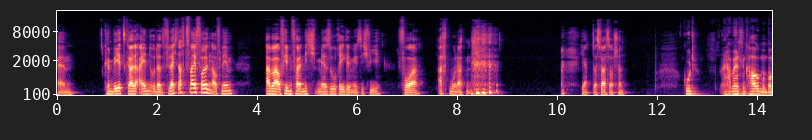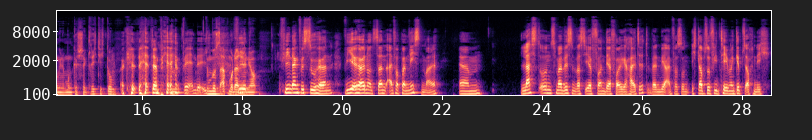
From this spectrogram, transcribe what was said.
ähm, können wir jetzt gerade ein oder vielleicht auch zwei Folgen aufnehmen, aber auf jeden Fall nicht mehr so regelmäßig wie vor acht Monaten. ja, das war's auch schon. Gut. Ich habe jetzt einen Kaugummi in den Mund gesteckt. Richtig dumm. Okay, dann beende ich. Du musst abmoderieren, Vielen- ja. Vielen Dank fürs Zuhören. Wir hören uns dann einfach beim nächsten Mal. Ähm, lasst uns mal wissen, was ihr von der Folge haltet, wenn wir einfach so, ich glaube, so viele Themen gibt es auch nicht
